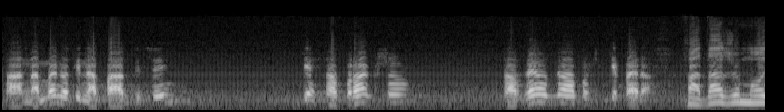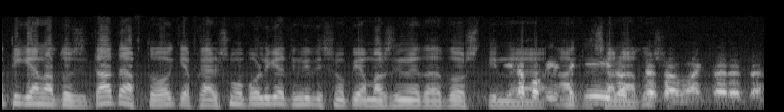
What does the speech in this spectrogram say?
Θα αναμένω την απάντηση και θα πράξω τα δέοντα από εκεί και πέρα. Φαντάζομαι ότι για να το ζητάτε αυτό και ευχαριστούμε πολύ για την είδηση την οποία μας δίνετε εδώ στην Άκη της Ελλάδος. να ξέρετε.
